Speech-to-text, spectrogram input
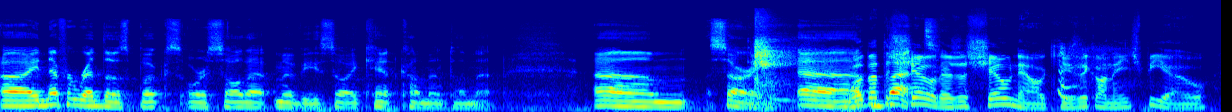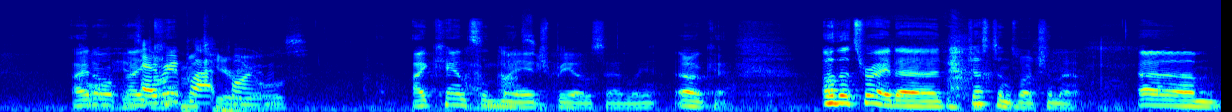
Uh, I never read those books or saw that movie, so I can't comment on that. Um, sorry. Uh, What about the but show? There's a show now, Cusick, on HBO. I don't. I, Every platform. Materials. I canceled I my not seen HBO, sadly. Okay. Oh, that's right. Uh, Justin's watching that. Um,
